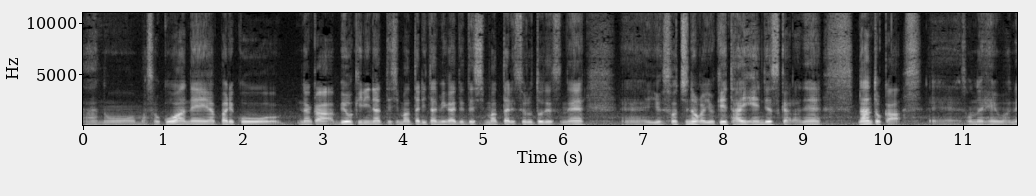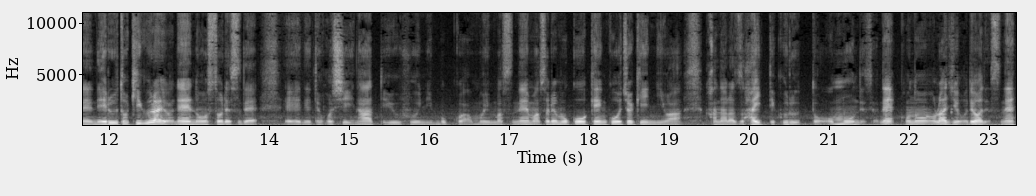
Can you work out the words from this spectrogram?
あのー、まあ、そこはね、やっぱりこう、なんか病気になってしまったり、痛みが出てしまったりするとですね、えー、そっちの方が余計大変ですからね、なんとか、えその辺はね、寝る時ぐらいはね、ノーストレスで、え寝てほしいなっていうふうに僕は思いますね。まあ、それもこう、健康貯金にはは必ず入ってくると思うんですよね。このラジオではですね、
